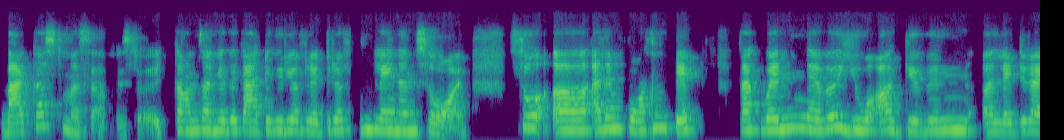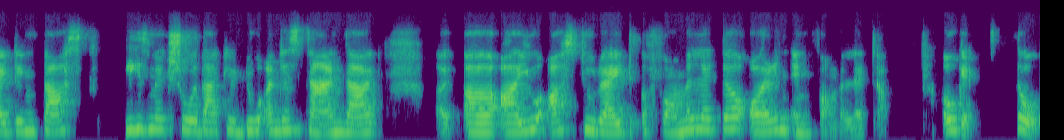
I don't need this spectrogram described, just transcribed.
Bad customer service. So it comes under the category of letter of complaint and so on. So uh, an important tip that whenever you are given a letter writing task, please make sure that you do understand that uh, uh, are you asked to write a formal letter or an informal letter? Okay, so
